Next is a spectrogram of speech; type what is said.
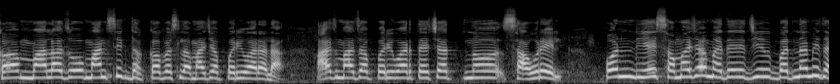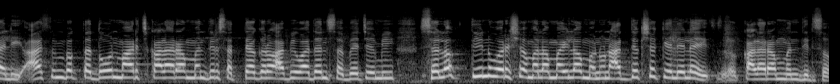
का मला जो मानसिक धक्का बसला माझ्या परिवाराला आज माझा परिवार त्याच्यातनं सावरेल. पण हे समाजामध्ये जी बदनामी झाली आज तुम्ही बघता दोन मार्च काळाराम मंदिर सत्याग्रह अभिवादन सभेचे मी सलग तीन वर्ष मला महिला म्हणून अध्यक्ष केलेलं आहे काळाराम मंदिरचं.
